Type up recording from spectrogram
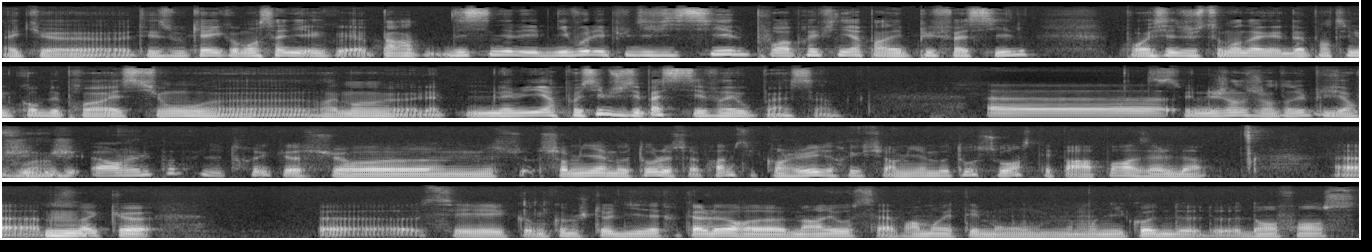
avec euh, Tezuka, il commençait à euh, par dessiner les niveaux les plus difficiles pour après finir par les plus faciles pour essayer justement d'a- d'apporter une courbe de progression vraiment la, la meilleure possible. Je sais pas si c'est vrai ou pas ça. C'est une légende que j'ai entendue plusieurs fois. alors j'ai lu pas mal de trucs sur, sur, Miyamoto. Le seul problème, c'est que quand j'ai lu des trucs sur Miyamoto, souvent c'était par rapport à Zelda. C'est Mhm. vrai que euh, c'est comme, comme je te le disais tout à l'heure, euh, Mario, ça a vraiment été mon, mon icône de- de- d'enfance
